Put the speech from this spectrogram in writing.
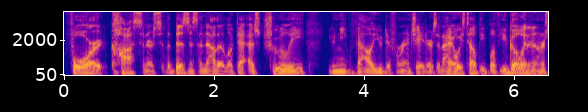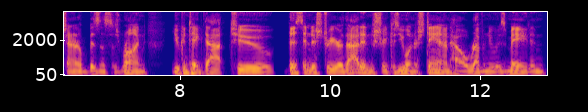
for cost centers to the business. And now they're looked at as truly unique value differentiators. And I always tell people if you go in and understand how businesses run, you can take that to this industry or that industry because you understand how revenue is made. And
